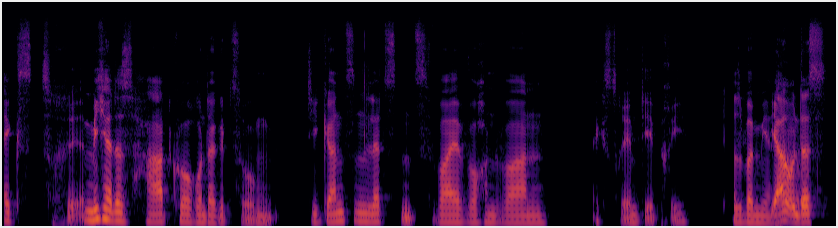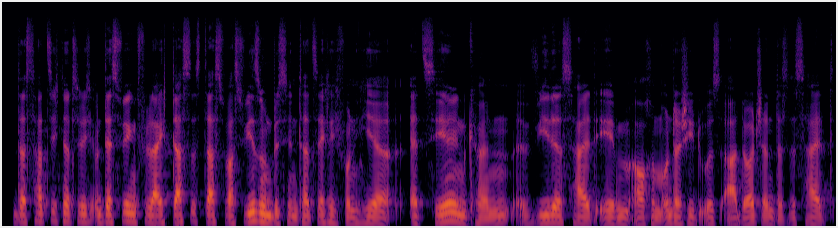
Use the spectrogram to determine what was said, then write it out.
extrem, mich hat das hardcore runtergezogen. Die ganzen letzten zwei Wochen waren extrem Depri. Also bei mir. Ja, und das, das hat sich natürlich, und deswegen vielleicht, das ist das, was wir so ein bisschen tatsächlich von hier erzählen können, wie das halt eben auch im Unterschied USA, Deutschland, das ist halt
